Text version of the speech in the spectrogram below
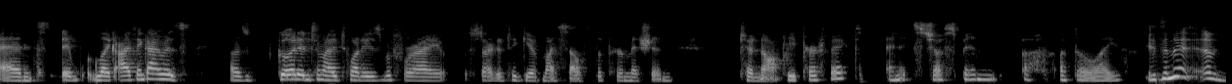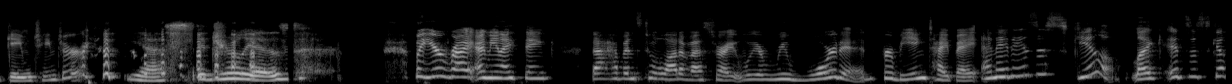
And it like, I think I was, I was good into my 20s before I started to give myself the permission to not be perfect. And it's just been uh, a delight. Isn't it a game changer? yes, it truly is. But you're right. I mean, I think that happens to a lot of us, right? We're rewarded for being type A, and it is a skill. Like, it's a skill.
